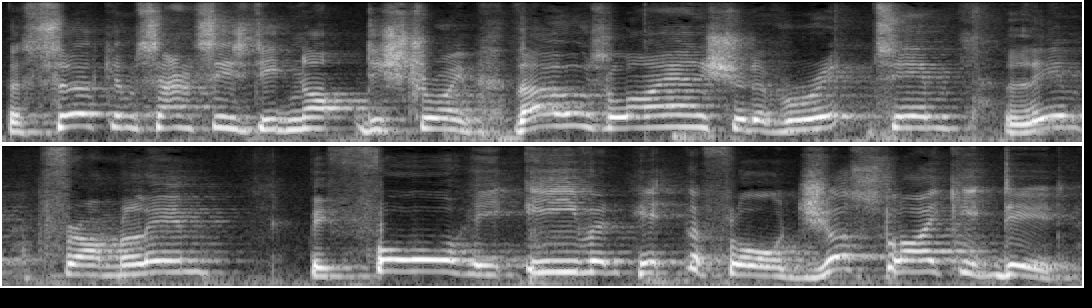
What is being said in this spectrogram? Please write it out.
The circumstances did not destroy him. Those lions should have ripped him limb from limb before he even hit the floor, just like it did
